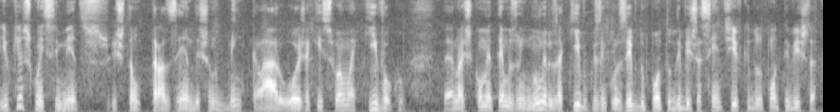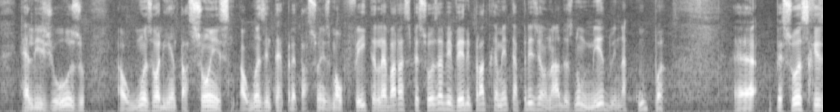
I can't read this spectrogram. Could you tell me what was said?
E o que os conhecimentos estão trazendo, deixando bem claro hoje, é que isso é um equívoco. É, nós cometemos inúmeros equívocos, inclusive do ponto de vista científico e do ponto de vista religioso. Algumas orientações, algumas interpretações mal feitas levaram as pessoas a viverem praticamente aprisionadas no medo e na culpa. É, pessoas que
